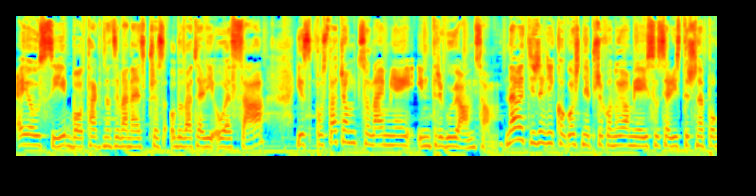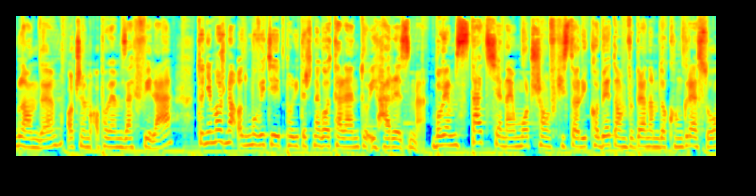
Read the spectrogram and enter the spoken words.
AOC, bo tak nazywana jest przez obywateli USA, jest postacią co najmniej intrygującą. Nawet jeżeli kogoś nie przekonują jej socjalistyczne poglądy, o czym opowiem za chwilę, to nie można odmówić jej politycznego talentu i charyzmy, bowiem stać się najmłodszą w historii kobietą wybraną do kongresu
